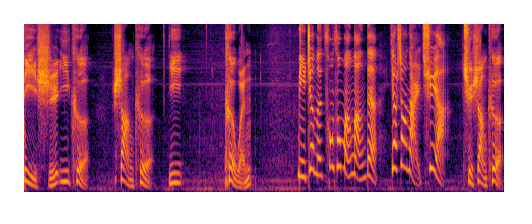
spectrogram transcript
第十一课上课一课文你这么匆匆忙忙的，要上哪儿去啊？去上课，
